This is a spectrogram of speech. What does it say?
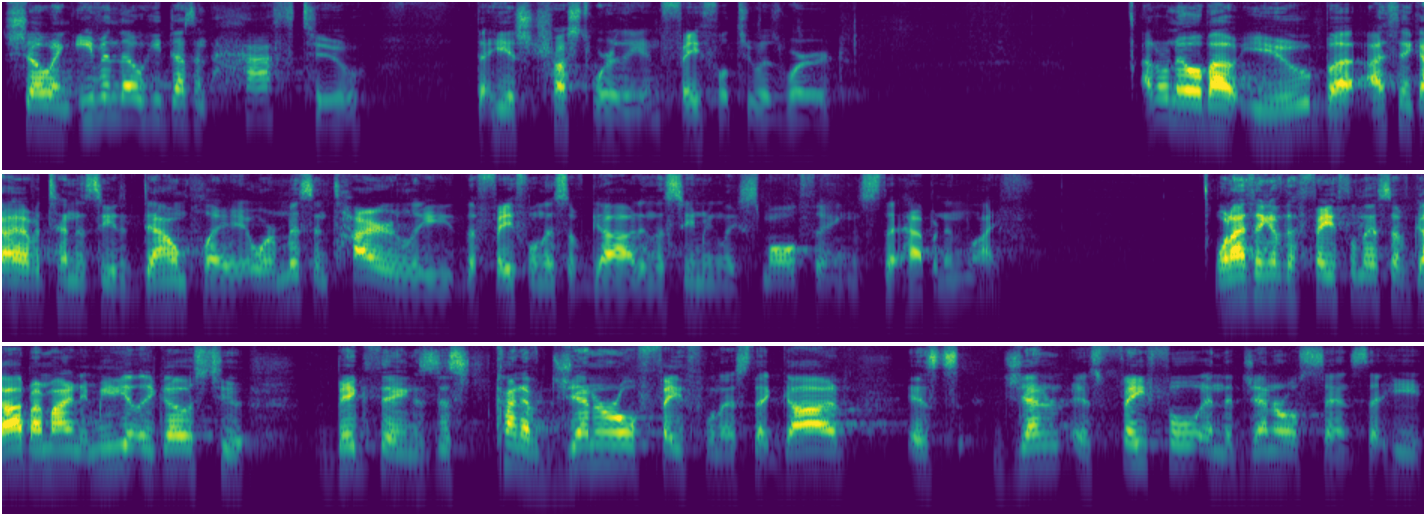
showing, even though he doesn't have to, that he is trustworthy and faithful to his word. I don't know about you, but I think I have a tendency to downplay or miss entirely the faithfulness of God in the seemingly small things that happen in life. When I think of the faithfulness of God, my mind immediately goes to big things, just kind of general faithfulness that God is, gen- is faithful in the general sense, that He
